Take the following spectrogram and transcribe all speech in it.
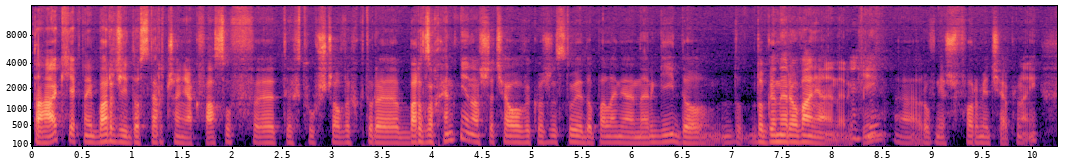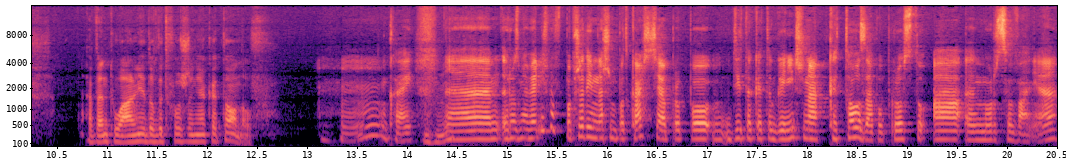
Tak, jak najbardziej dostarczenia kwasów e, tych tłuszczowych, które bardzo chętnie nasze ciało wykorzystuje do palenia energii, do, do, do generowania energii, e, również w formie cieplnej, ewentualnie do wytworzenia ketonów. Mm, Okej. E, Rozmawialiśmy w poprzednim naszym podcaście a propos dieta ketogeniczna, ketoza po prostu, a e, morsowanie.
